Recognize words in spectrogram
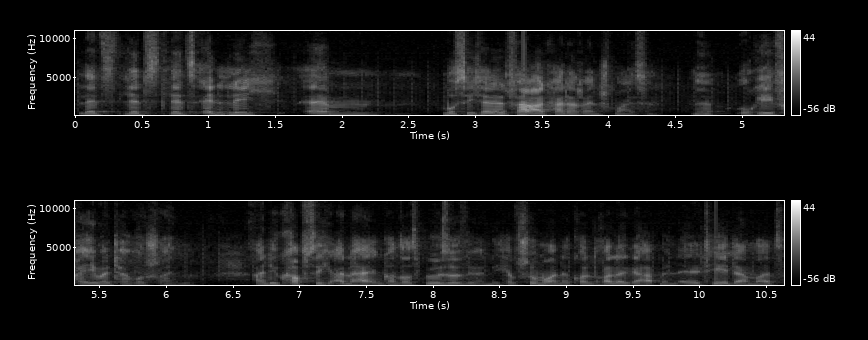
letzt, letzt, letztendlich ähm, musste ich dann den Fahrradkader reinschmeißen. Ne? Okay, fahr eh mit Taroscheibe. An die Kopf sich anhalten, kann sonst böse werden. Ich habe schon mal eine Kontrolle gehabt mit einem LT damals.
